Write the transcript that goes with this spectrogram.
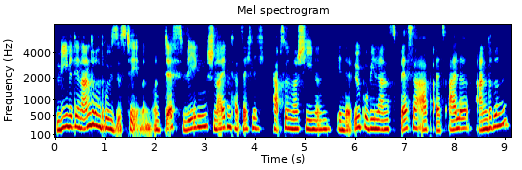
wie mit den anderen Brühsystemen. Und deswegen schneiden tatsächlich Kapselmaschinen in der Ökobilanz besser ab als alle anderen.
